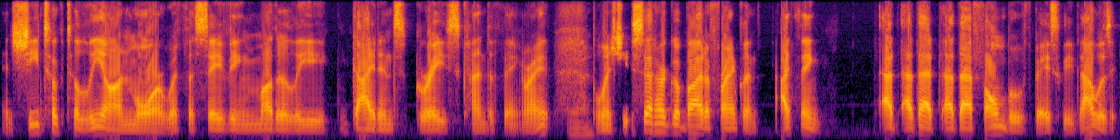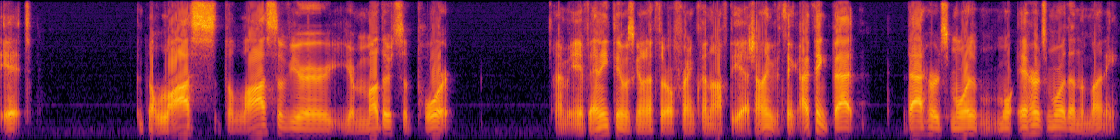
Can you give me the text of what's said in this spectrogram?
And she took to Leon more with the saving motherly guidance, grace kind of thing, right? Yeah. But when she said her goodbye to Franklin, I think at, at that at that phone booth, basically, that was it. the loss the loss of your your mother's support. I mean, if anything was going to throw Franklin off the edge, I don't even think. I think that that hurts more. More it hurts more than the money.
